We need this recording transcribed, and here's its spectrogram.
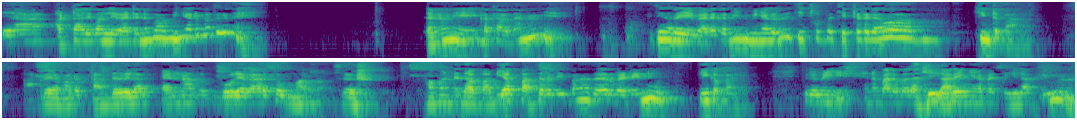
එයා අට්ටාලි පල්ලේ වැටෙන බව මිනිහට මතක නැහැ. දන්නවනේ මේ කතාව දන්නවනේ. ඉතින් අර මේ වැඩ කරන මිනිහකට චිත්‍ර චිත්‍රයට ගාව චින්තපාන. අර මට තද්ද වෙලා පැන්නක ගෝලයාකාරක මරන සර්. සමන්නේ දා පඩියක් පස්සට තිබ්බම සර් වැටෙන්නේ ඒකපයි. ඒක මේ එන බල බල කියලා අරෙන් එහා පැත්තේ හිලක් තිබුණා.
